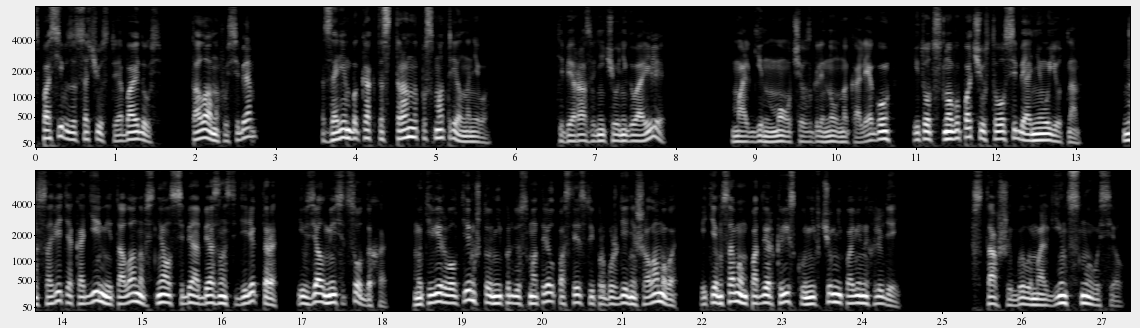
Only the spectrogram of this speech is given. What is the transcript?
Спасибо за сочувствие, обойдусь. Таланов у себя? Заремба как-то странно посмотрел на него. Тебе разве ничего не говорили? Мальгин молча взглянул на коллегу, и тот снова почувствовал себя неуютно. На совете Академии Таланов снял с себя обязанности директора и взял месяц отдыха мотивировал тем, что не предусмотрел последствий пробуждения Шаламова и тем самым подверг риску ни в чем не повинных людей. Вставший был Мальгин снова сел.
